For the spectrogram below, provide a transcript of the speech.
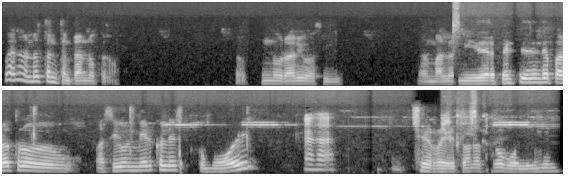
Bueno, no tan temprano, pero un horario así normal. Y de repente de un día para otro, así un miércoles como hoy, Ajá. che reggaetón a todo volumen.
